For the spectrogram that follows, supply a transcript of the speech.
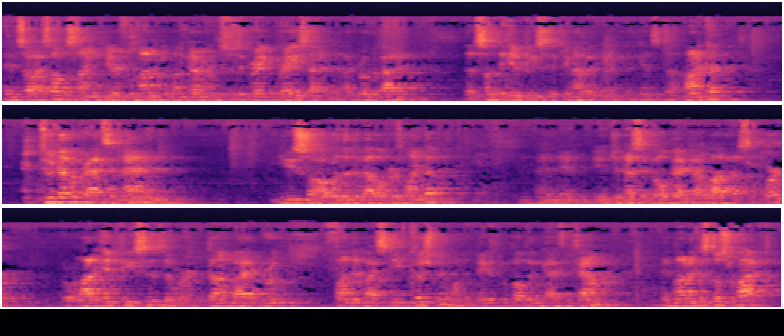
And so I saw the sign here for Monica Montgomery. This is a great race. I, I wrote about it. That some of the hit pieces that came out against uh, Monica. Two Democrats in that, and you saw where the developers lined up. And, and, and Janessa Goldbeck got a lot of support. There were a lot of hit pieces that were done by a group funded by Steve Cushman, one of the biggest Republican guys in town. And Monica still survived.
